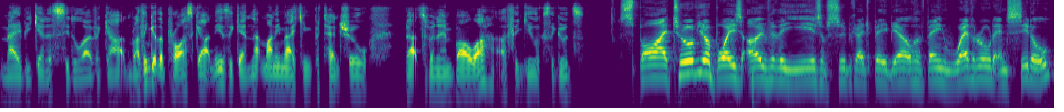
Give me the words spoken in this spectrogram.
maybe get a Siddle over Garton. But I think at the price Garton is, again, that money making potential batsman and bowler, I think he looks the goods. Spy, two of your boys over the years of Supercoach BBL have been Weatherald and Siddle,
